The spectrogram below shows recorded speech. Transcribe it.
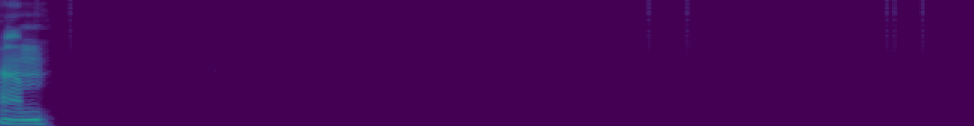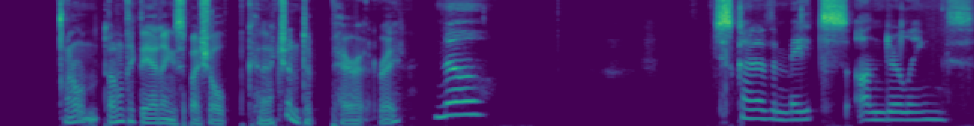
Um. I don't. I don't think they had any special connection to Perrot, right? No. Just kind of the mates, underlings.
